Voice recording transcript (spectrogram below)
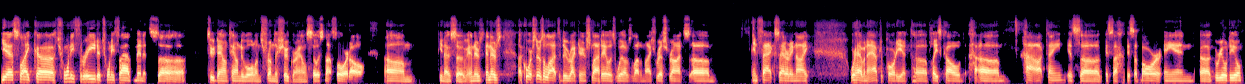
Yeah, it's like uh, 23 to 25 minutes uh, to downtown New Orleans from the showgrounds, so it's not far at all. Um, you know, so and there's and there's of course there's a lot to do right there in Slidell as well. There's a lot of nice restaurants. Um, in fact, Saturday night we're having an after party at a place called um, High Octane. It's uh it's a it's a bar and uh, grill deal.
